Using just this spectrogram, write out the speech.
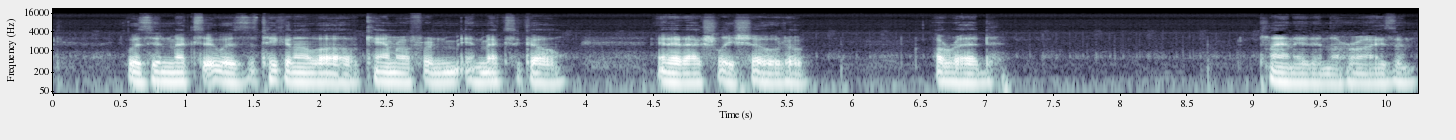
it was in Mex. It was taken of a camera from in Mexico, and it actually showed a a red planet in the horizon.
